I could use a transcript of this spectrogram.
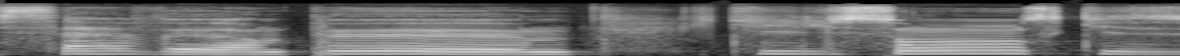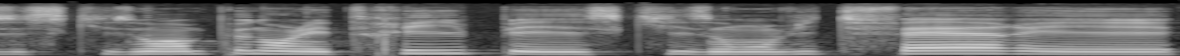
savent un peu euh, qui ils sont, ce qu'ils ont un peu dans les tripes et ce qu'ils ont envie de faire et,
